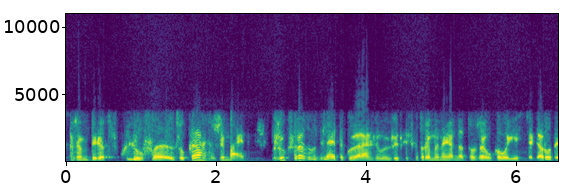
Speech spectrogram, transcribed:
скажем, берет в клюв э, жука, сжимает, жук сразу выделяет такую оранжевую жидкость, которую мы, наверное, тоже, у кого есть огороды,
